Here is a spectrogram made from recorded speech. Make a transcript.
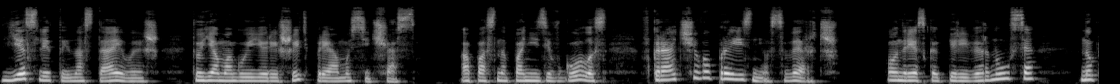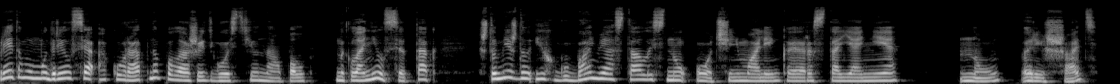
«Если ты настаиваешь, то я могу ее решить прямо сейчас», — опасно понизив голос, вкратчиво произнес Вердж. Он резко перевернулся, но при этом умудрился аккуратно положить гостью на пол, наклонился так, что между их губами осталось, ну, очень маленькое расстояние. «Ну, решать?»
